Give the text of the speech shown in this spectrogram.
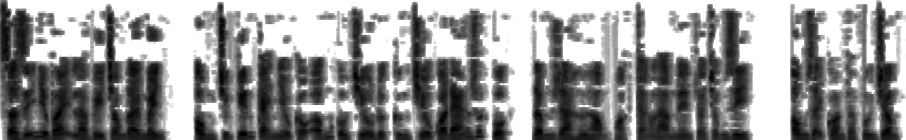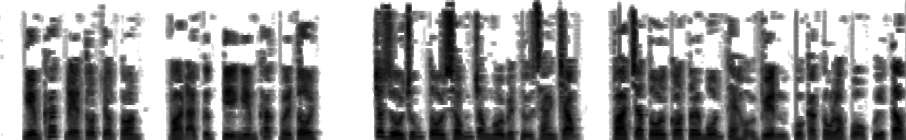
Sở dĩ như vậy là vì trong đời mình, ông chứng kiến cảnh nhiều cậu ấm cầu chiều được cưng chiều quá đáng rốt cuộc, đâm ra hư hỏng hoặc chẳng làm nên trò chống gì. Ông dạy con theo phương châm, nghiêm khắc để tốt cho con, và đã cực kỳ nghiêm khắc với tôi. Cho dù chúng tôi sống trong ngôi biệt thự sang trọng, và cha tôi có tới bốn thẻ hội viên của các câu lạc bộ quý tộc,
